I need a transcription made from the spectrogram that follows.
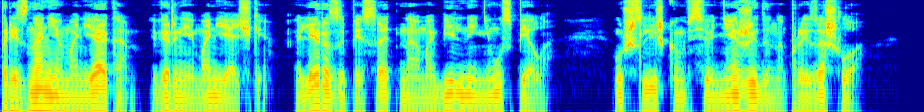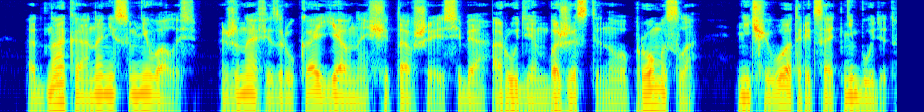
Признание маньяка, вернее маньячки, Лера записать на мобильный не успела. Уж слишком все неожиданно произошло. Однако она не сомневалась. Жена физрука, явно считавшая себя орудием божественного промысла, ничего отрицать не будет.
